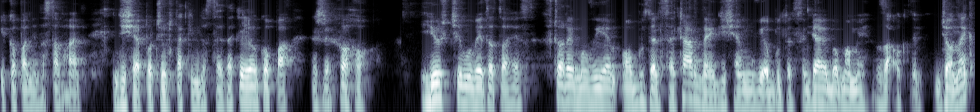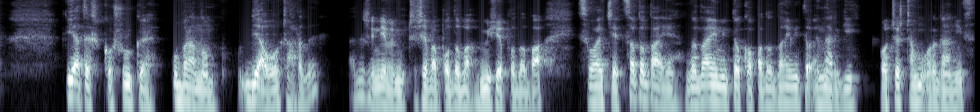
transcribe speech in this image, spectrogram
i kopa nie dostawałem. Dzisiaj po czymś takim dostaję takiego kopa, że ho, ho. Już Ci mówię, co to jest. Wczoraj mówiłem o butelce czarnej, dzisiaj mówię o butelce białej, bo mamy za oknem dzionek. Ja też koszulkę ubraną biało-czarny, także nie wiem, czy się Wam podoba, mi się podoba. Słuchajcie, co to daje? Dodaje mi to kopa, dodaje mi to energii, oczyszcza mu organizm,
